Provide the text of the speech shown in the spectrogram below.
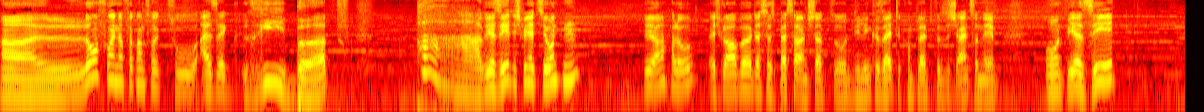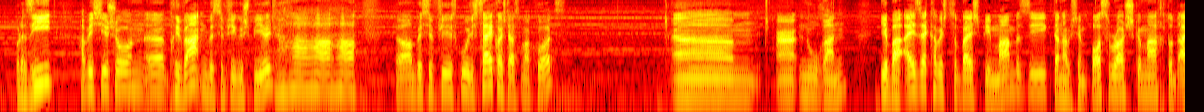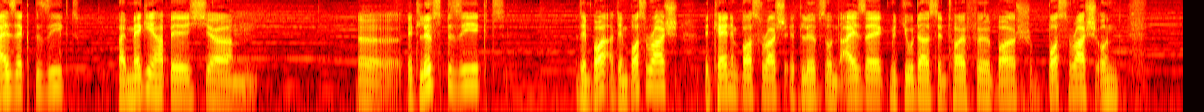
Hallo Freunde, willkommen zurück zu Isaac Rebirth. Ah, wie ihr seht, ich bin jetzt hier unten. Ja, hallo. Ich glaube, das ist besser, anstatt so die linke Seite komplett für sich einzunehmen. Und wie ihr seht, oder sieht, habe ich hier schon äh, privat ein bisschen viel gespielt. Hahaha. ja, ein bisschen viel ist gut. Ich zeige euch das mal kurz. Ähm, äh, Nuran. Hier bei Isaac habe ich zum Beispiel Mom besiegt, dann habe ich den Boss Rush gemacht und Isaac besiegt. Bei Maggie habe ich ähm, äh, It Lives besiegt, den, Bo den Boss Rush, mit Kane den Boss Rush, It Lives und Isaac, mit Judas den Teufel, Bosch, Boss Rush und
